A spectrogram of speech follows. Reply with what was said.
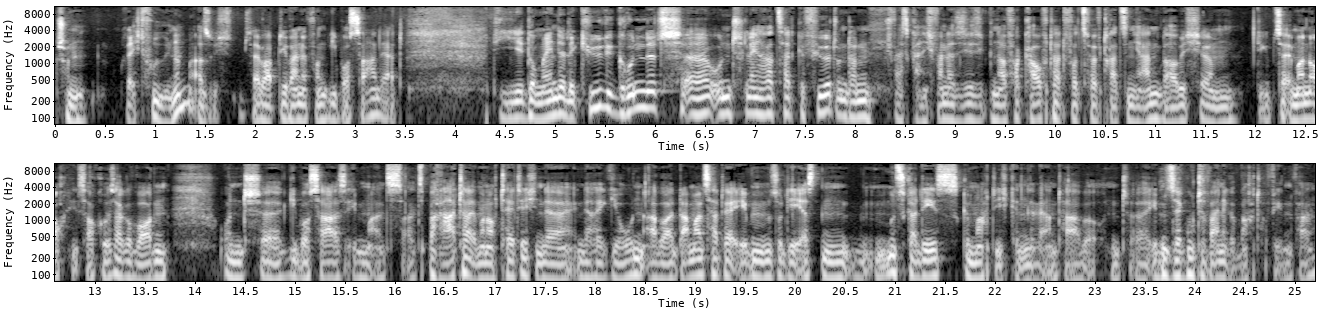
Schon recht früh. Ne? Also ich selber habe die Weine von Guy Bossard, der hat die Domaine de l'Écu gegründet äh, und längere Zeit geführt und dann, ich weiß gar nicht, wann er sie genau verkauft hat, vor 12, 13 Jahren, glaube ich, ähm, die gibt's ja immer noch, die ist auch größer geworden. Und äh, Guy Bossard ist eben als, als Berater immer noch tätig in der, in der Region. Aber damals hat er eben so die ersten Muscadets gemacht, die ich kennengelernt habe. Und äh, eben sehr gute Weine gemacht, auf jeden Fall.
